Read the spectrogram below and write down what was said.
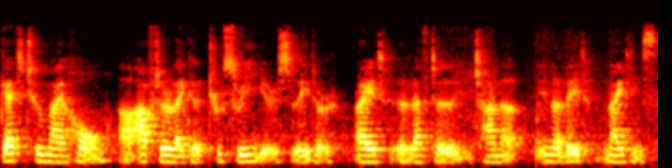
get to my home uh, after like uh, two, three years later, right? Uh, left uh, China in the late 90s.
